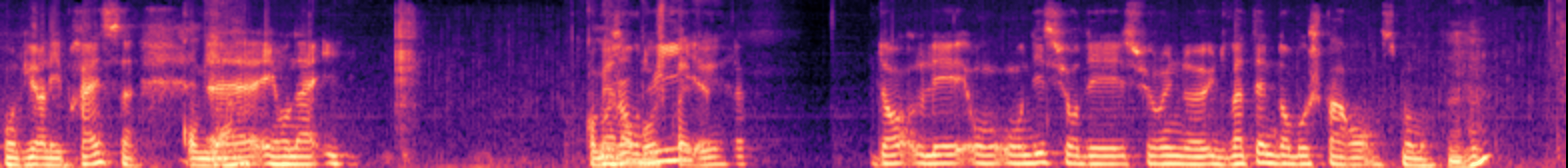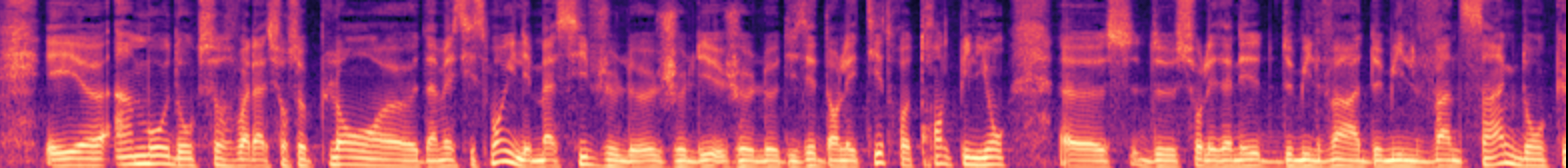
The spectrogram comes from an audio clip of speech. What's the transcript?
conduire les presses. Combien? Et on a Combien d'embauches prévues? On, est sur, une, vingtaine d'embauches par an en ce moment. Mhm. Et un mot donc sur voilà sur ce plan d'investissement, il est massif. Je le disais dans les titres, 30 millions de sur les années 2020 à 2025. Donc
